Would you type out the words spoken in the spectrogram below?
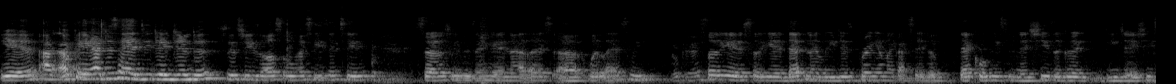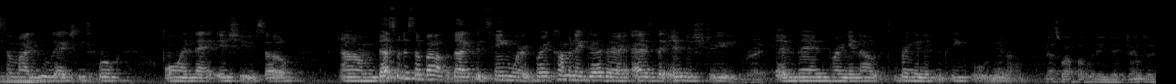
Yeah, I, okay. I just had DJ Ginger, since she's also on season two, so she was in here not last uh, last week. Okay. So yeah, so yeah, definitely just bringing, like I said, the, that cohesiveness. She's a good DJ. She's somebody who actually spoke on that issue. So um, that's what it's about, like the teamwork, bring, coming together as the industry, Right. and then bringing out, bringing in the people. You know, That's why I fuck with DJ Ginger.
